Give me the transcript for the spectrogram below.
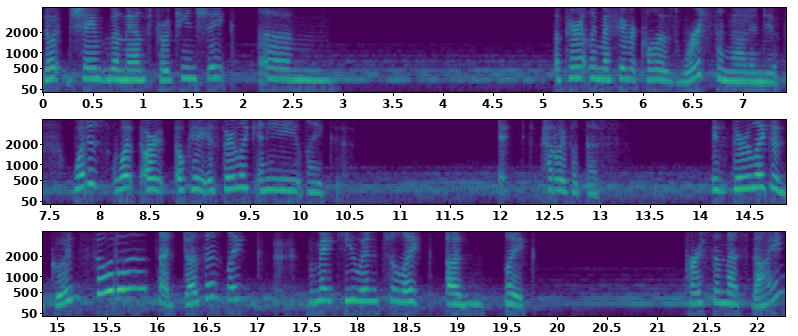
Don't shame the man's protein shake. Um, apparently my favorite cola is worse than Mountain Dew. What is what are okay? Is there like any like? Eh, how do I put this? Is there like a good soda that doesn't like make you into like a like person that's dying?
